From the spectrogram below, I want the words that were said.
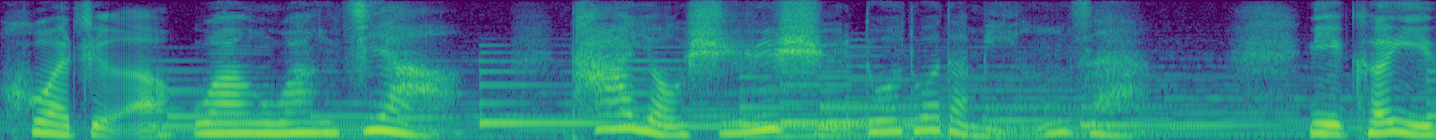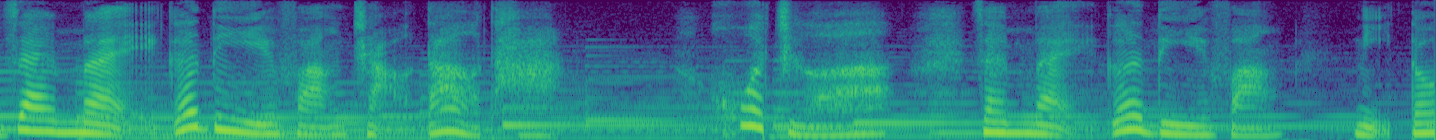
或者汪汪叫。它有许许多多的名字。你可以在每个地方找到它，或者在每个地方你都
